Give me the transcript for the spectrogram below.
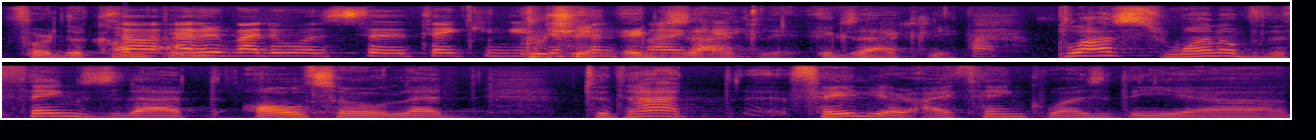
for the company. So everybody was uh, taking a different exactly, okay. exactly. Plus, one of the things that also led to that failure, I think, was the uh,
